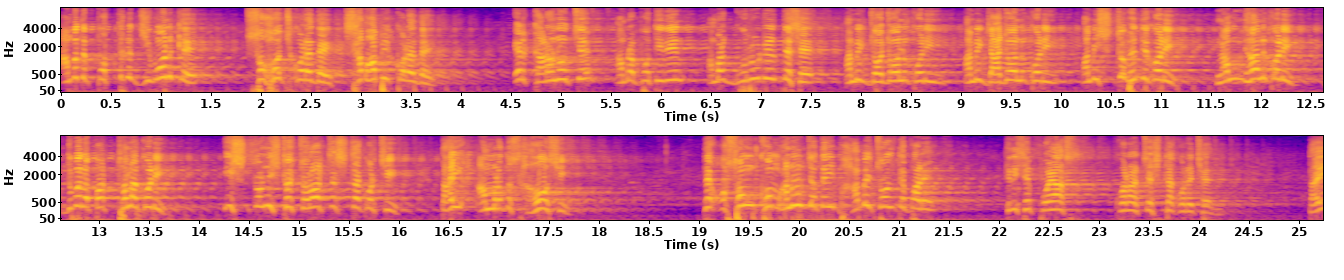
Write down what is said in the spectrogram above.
আমাদের প্রত্যেকের জীবনকে সহজ করে দেয়, স্বাভাবিক করে দেয়। এর কারণ হচ্ছে আমরা প্রতিদিন আমার গুরু নির্দেশে আমি যজন করি, আমি যাজন করি, আমি ইষ্টভীতি করি, নাম ধ্যান করি, দুবেলা প্রার্থনা করি, ইষ্টনিষ্ঠ চলার চেষ্টা করছি, তাই আমরা তো সাহসী। তাই অসংখ্য মানুষ যাতে এইভাবে চলতে পারে, তিনি সে প্রয়াস করার চেষ্টা করেছেন। তাই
